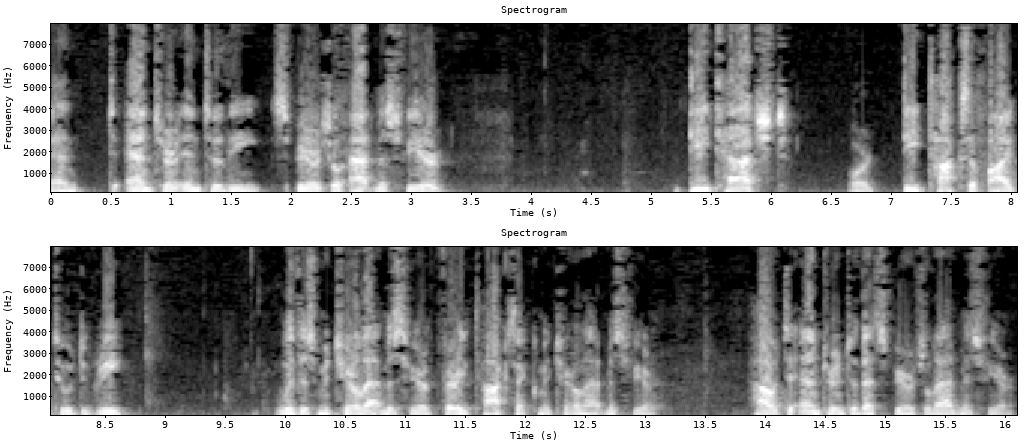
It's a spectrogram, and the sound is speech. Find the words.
and to enter into the spiritual atmosphere detached or detoxified to a degree with this material atmosphere, very toxic material atmosphere, how to enter into that spiritual atmosphere.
